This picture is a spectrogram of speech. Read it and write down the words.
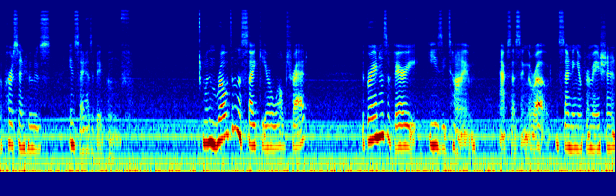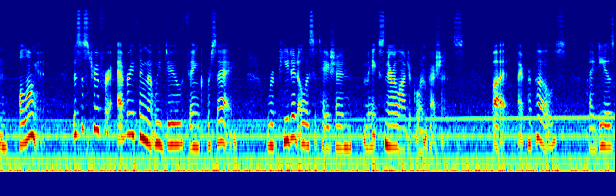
a person whose insight has a big oomph. When roads in the psyche are well tread, the brain has a very easy time accessing the road and sending information along it. This is true for everything that we do, think, or say. Repeated elicitation makes neurological impressions. But I propose ideas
